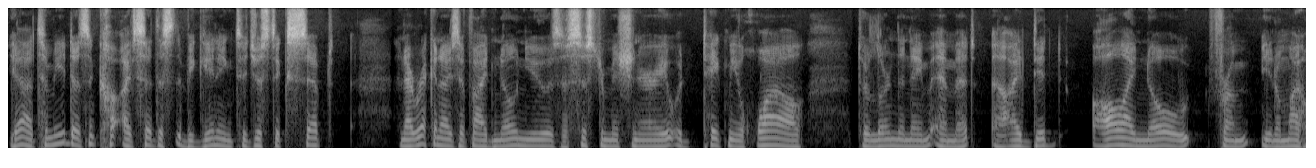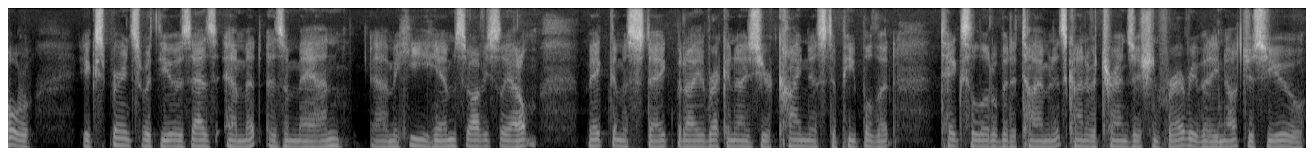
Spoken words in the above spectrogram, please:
yeah, to me, it doesn't, co- I've said this at the beginning, to just accept. And I recognize if I'd known you as a sister missionary, it would take me a while to learn the name Emmett. Uh, I did, all I know from, you know, my whole experience with you is as Emmett, as a man, um, he, him. So obviously I don't make the mistake, but I recognize your kindness to people that takes a little bit of time, and it's kind of a transition for everybody, not just you.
